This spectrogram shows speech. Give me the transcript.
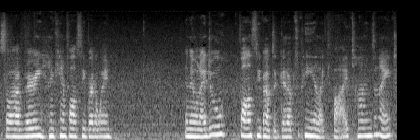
So I have very, I can't fall asleep right away. And then when I do fall asleep, I have to get up to pee like five times a night.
